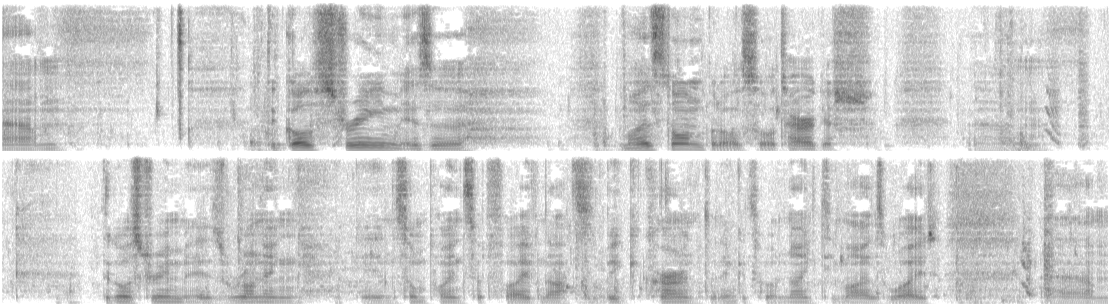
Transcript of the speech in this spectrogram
Um, the Gulf Stream is a milestone, but also a target. Um, the Gulf Stream is running in some points at five knots. A big current, I think it's about 90 miles wide, um,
